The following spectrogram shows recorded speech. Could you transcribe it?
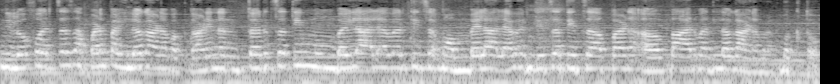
निलोफरचंच आपण पहिलं गाणं बघतो आणि नंतरचं ती मुंबईला आल्यावरतीचं बॉम्बेला आल्यावरतीचं तिचं आपण बार मधलं गाणं बघ- बघतो.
